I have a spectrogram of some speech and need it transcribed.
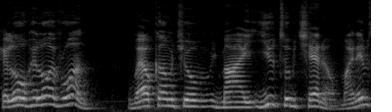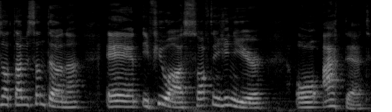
Hello, hello everyone. Welcome to my YouTube channel. My name is Otavio Santana and if you are a software engineer or architect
